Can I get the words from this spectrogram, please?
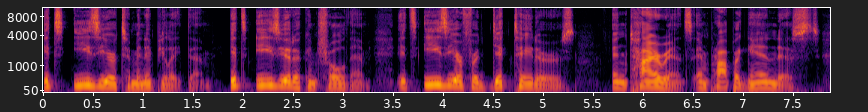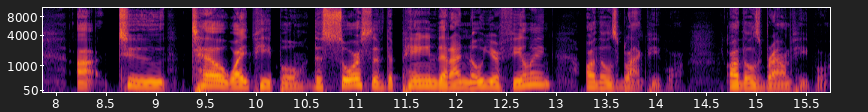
it's easier to manipulate them. It's easier to control them. It's easier for dictators and tyrants and propagandists uh, to tell white people the source of the pain that I know you're feeling are those black people, are those brown people.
